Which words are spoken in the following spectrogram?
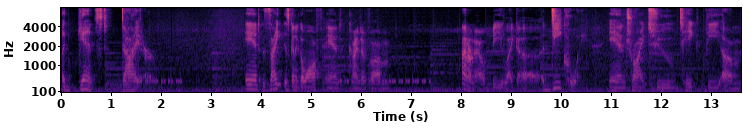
against Dieter. And Zeit is going to go off and kind of, um, I don't know, be like a, a decoy and try to take the, um,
